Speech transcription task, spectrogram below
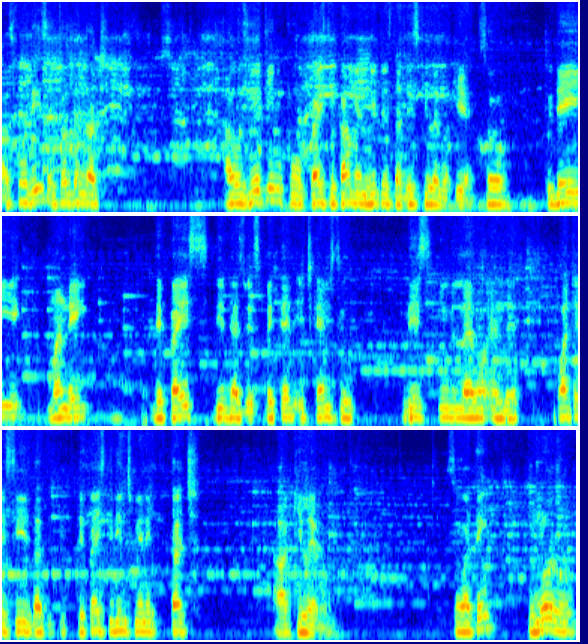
As for this, I told them that I was waiting for price to come and retest at this key level here. So today, Monday, the price did as we expected. It comes to this level and the, what I see is that the price didn't manage to touch our key level. So I think tomorrow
